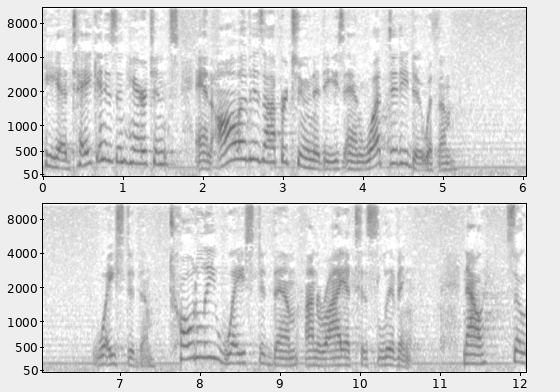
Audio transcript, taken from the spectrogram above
He had taken his inheritance and all of his opportunities, and what did he do with them? Wasted them. Totally wasted them on riotous living. Now, so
